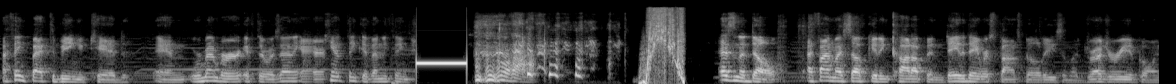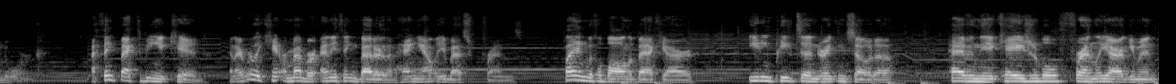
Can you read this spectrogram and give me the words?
I think back to being a kid and remember if there was any, I can't think of anything. As an adult, I find myself getting caught up in day to day responsibilities and the drudgery of going to work. I think back to being a kid, and I really can't remember anything better than hanging out with your best friends, playing with a ball in the backyard, eating pizza and drinking soda, having the occasional friendly argument,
